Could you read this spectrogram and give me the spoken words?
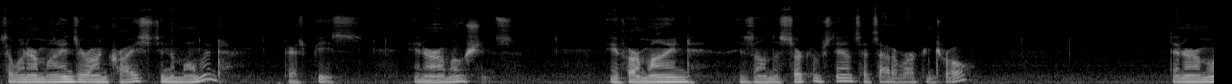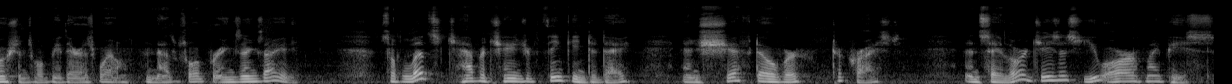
So when our minds are on Christ in the moment, there's peace in our emotions. If our mind is on the circumstance that's out of our control, then our emotions will be there as well. And that's what brings anxiety. So let's have a change of thinking today and shift over to Christ and say, Lord Jesus, you are my peace.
